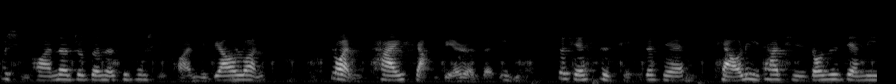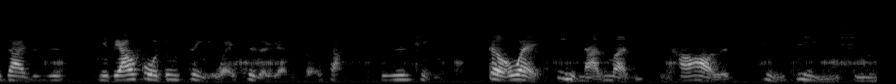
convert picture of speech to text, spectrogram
不喜欢，那就真的是不喜欢，你不要乱乱猜想别人的意思。这些事情、这些条例，它其实都是建立在就是你不要过度自以为是的原则上，就是请。各位意男们，请好好的谨记于心。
